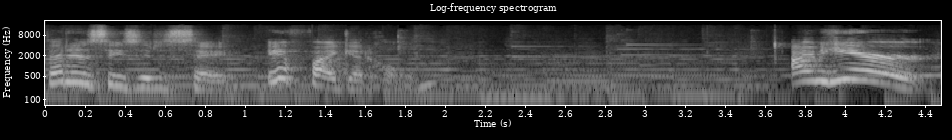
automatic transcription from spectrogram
That is easy to say, if I get home. I'm here!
